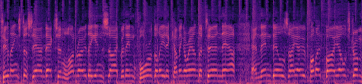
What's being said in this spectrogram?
Two lengths to Sound Action. Lonhro the inside within four of the leader coming around the turn now. And then Delzao followed by Elvstroem.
